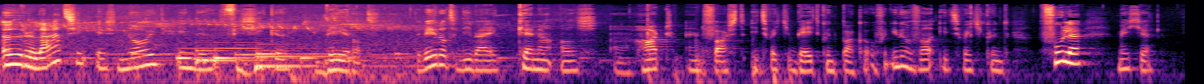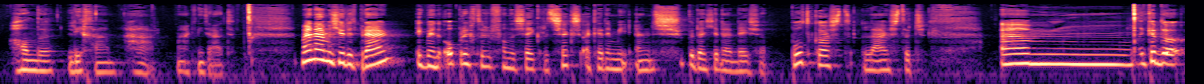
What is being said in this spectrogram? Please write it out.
Een relatie is nooit in de fysieke wereld. De wereld die wij kennen als uh, hard en vast. Iets wat je beet kunt pakken. Of in ieder geval iets wat je kunt voelen met je handen, lichaam, haar. Maakt niet uit. Mijn naam is Judith Bruin. Ik ben de oprichter van de Sacred Sex Academy. En super dat je naar deze podcast luistert. Um, ik heb de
